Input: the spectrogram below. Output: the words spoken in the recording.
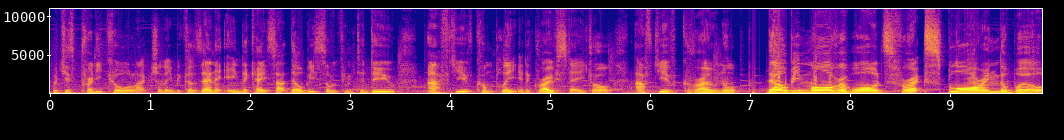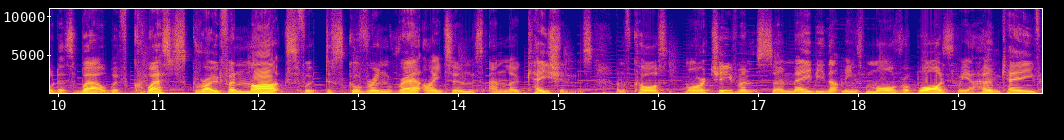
which is pretty cool actually, because then it indicates that there'll be something to do after you've completed a growth stage or after you've grown up. There'll be more rewards for exploring the world as well, with quests, growth and marks for discovering rare items and locations, and of course more achievements, so maybe that means more rewards for your home cave,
